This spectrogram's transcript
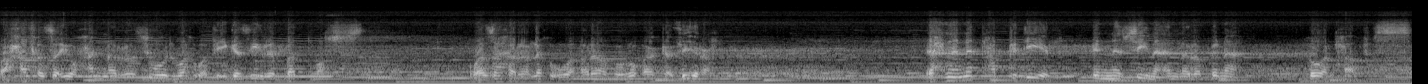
وحفظ يوحنا الرسول وهو في جزيرة بطمس وظهر له وأراه رؤى كثيرة. إحنا نتعب كتير إن نسينا إن ربنا هو الحافظ.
